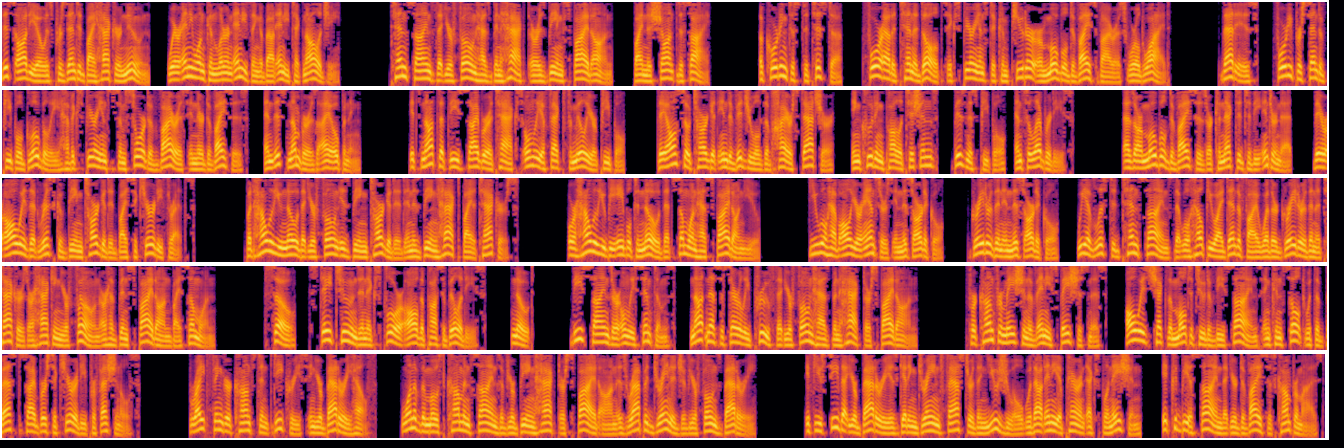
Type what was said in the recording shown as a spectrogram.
This audio is presented by Hacker Noon, where anyone can learn anything about any technology. 10 Signs That Your Phone Has Been Hacked or Is Being Spied On, by Nishant Desai. According to Statista, 4 out of 10 adults experienced a computer or mobile device virus worldwide. That is, 40% of people globally have experienced some sort of virus in their devices, and this number is eye opening. It's not that these cyber attacks only affect familiar people, they also target individuals of higher stature, including politicians, business people, and celebrities. As our mobile devices are connected to the internet, they are always at risk of being targeted by security threats. But how will you know that your phone is being targeted and is being hacked by attackers? Or how will you be able to know that someone has spied on you? You will have all your answers in this article. Greater than in this article, we have listed 10 signs that will help you identify whether greater than attackers are hacking your phone or have been spied on by someone. So, stay tuned and explore all the possibilities. Note: These signs are only symptoms, not necessarily proof that your phone has been hacked or spied on. For confirmation of any spaciousness, Always check the multitude of these signs and consult with the best cybersecurity professionals. Right finger constant decrease in your battery health. One of the most common signs of your being hacked or spied on is rapid drainage of your phone's battery. If you see that your battery is getting drained faster than usual without any apparent explanation, it could be a sign that your device is compromised.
